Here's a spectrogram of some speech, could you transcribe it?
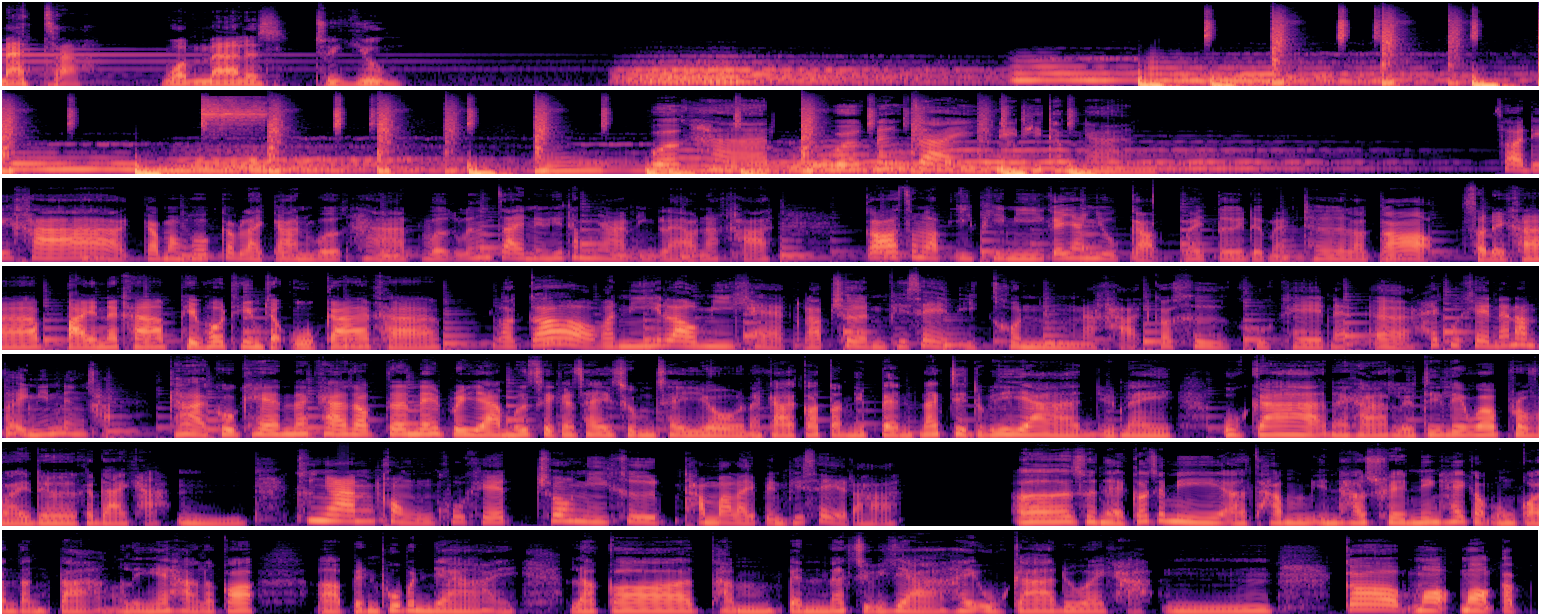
matter what matters to you Work hard work เรื่องใจในที่ทำงาน สวัสดีค่ะ กลับมาพบกับรายการ Work hard work เรื่องใจในที่ทำงานอีกแล้วนะคะ ก็สำหรับ EP นี้ก็ยังอยู่กับใบเตย The Matter แล้วก็ สวัสดีครับ ไปนะครับ People Team จากอูก้าครับ แล้วก็วันนี้เรามีแขกรับเชิญพิเศษอีกคนหนึ่งนะคะ ก็คือครูเคทเนี่ยเออให้ครูเคทแนะนำตัวเองนิดนึงค่ะ ค่ะครูเคทนะคะ ดรเนตรปรียามุสิกไชยชุมไชโยนะคะ ก็ตอนนี้เป็นนักจิตวิทยาอยู่ในอูก้านะคะ หรือที่เรียกว่า provider ก็ได้ค่ะอืมคืองานของครูเคทช่วงนี้คือทำอะไรเป็นพิเศษอะคะเออส่วนใหญ่ก็จะมีเอ่อทำ in-house training ให้กับองค์กรต่างๆอะไรเงี้ยค่ะ แล้วก็เอ่อเป็นผู้บรรยาย แล้วก็ทำเป็นนักจิตวิทยาให้อูก้าด้วยค่ะ อืม ก็เหมาะเหมาะกับเอ่อ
